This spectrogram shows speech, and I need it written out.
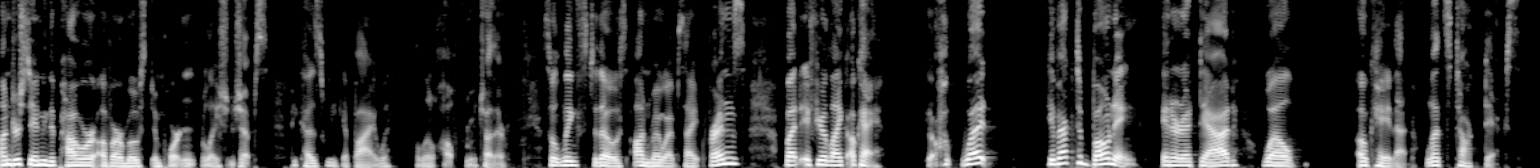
Understanding the Power of Our Most Important Relationships, because we get by with a little help from each other. So links to those on my website, friends. But if you're like, okay, what? Get back to boning, internet dad. Well, okay then, let's talk dicks.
